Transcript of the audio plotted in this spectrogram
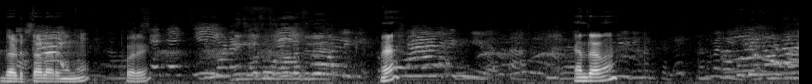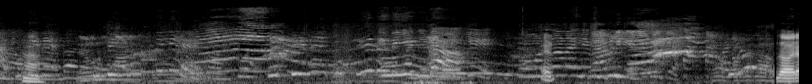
ഇത് അടുത്ത ആൾ ഇറങ്ങുന്നു. പോരെ. ഏ? എന്താണ് ആ. ദോര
